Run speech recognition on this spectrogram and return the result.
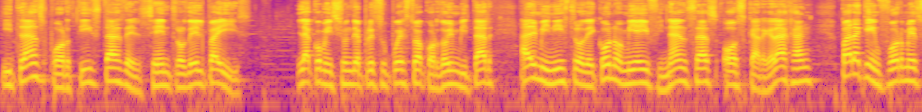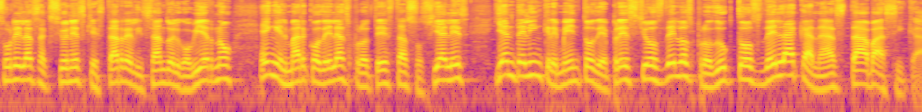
y transportistas del centro del país. La Comisión de Presupuesto acordó invitar al ministro de Economía y Finanzas, Oscar Graham, para que informe sobre las acciones que está realizando el gobierno en el marco de las protestas sociales y ante el incremento de precios de los productos de la canasta básica.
